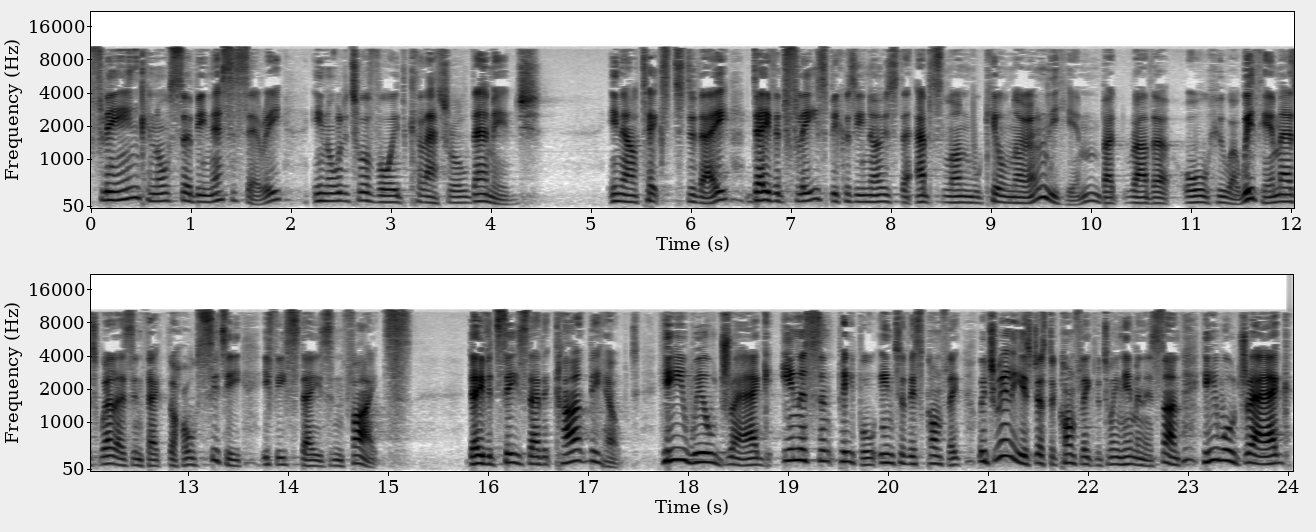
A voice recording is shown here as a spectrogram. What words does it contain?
Fleeing can also be necessary in order to avoid collateral damage. In our text today, David flees because he knows that Absalom will kill not only him, but rather all who are with him, as well as, in fact, the whole city if he stays and fights. David sees that it can't be helped he will drag innocent people into this conflict, which really is just a conflict between him and his son. He will drag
